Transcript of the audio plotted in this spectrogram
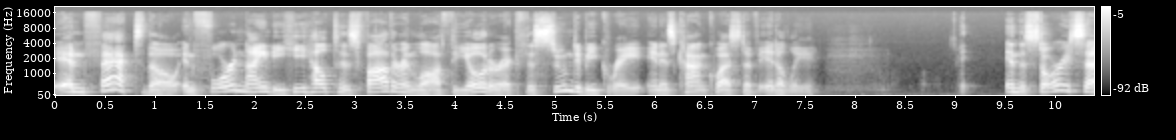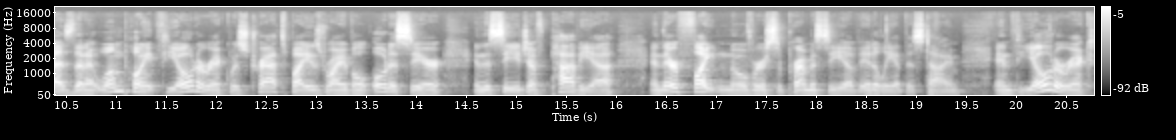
In fact, though, in 490, he helped his father-in-law Theodoric, the soon-to-be great, in his conquest of Italy. And the story says that at one point Theodoric was trapped by his rival Odoacer in the siege of Pavia, and they're fighting over supremacy of Italy at this time. And Theodoric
